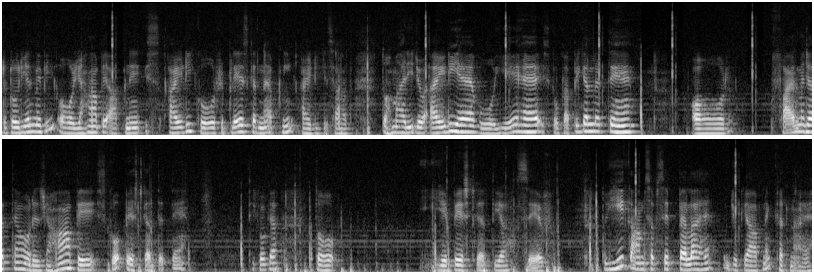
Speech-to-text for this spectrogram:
ट्यूटोरियल में भी, और यहाँ पे आपने इस आईडी को रिप्लेस करना है अपनी आईडी के साथ। तो हमारी जो आईडी है, वो ये है, इसको कॉपी कर लेते हैं, और फ़ाइल में जाते हैं, और यहाँ पे इसको पेस्ट कर देते हैं। ठीक हो गया? तो ये पेस्ट कर दिया सेव तो ये काम सबसे पहला है जो कि आपने करना है।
